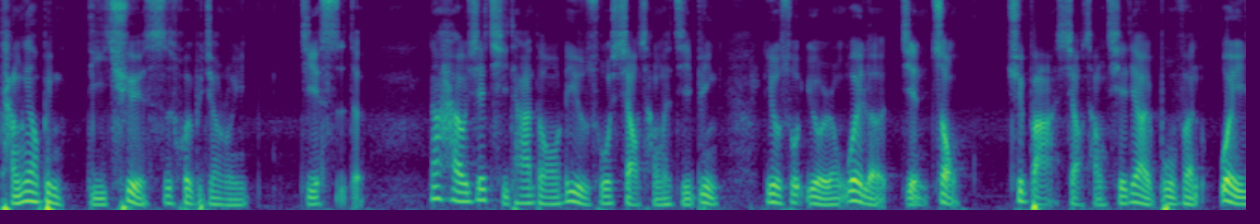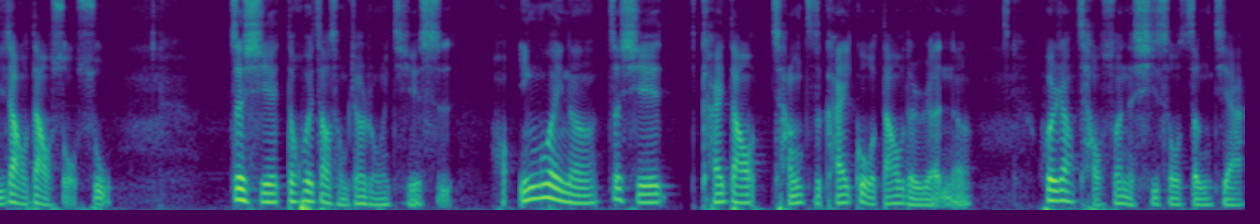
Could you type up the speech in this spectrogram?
糖尿病的确是会比较容易结石的。那还有一些其他的哦，例如说小肠的疾病，例如说有人为了减重去把小肠切掉一部分，胃绕道手术，这些都会造成比较容易结石。好，因为呢，这些开刀肠子开过刀的人呢，会让草酸的吸收增加，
